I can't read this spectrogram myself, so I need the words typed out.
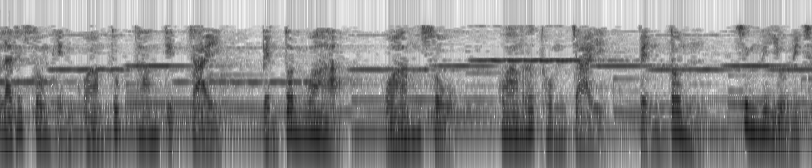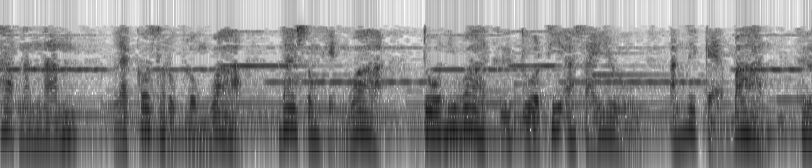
และได้ทรงเห็นความทุกข์ทางจิตใจ เป็นต้นว่า ความโศก ความระทมใจ เป็นต้น ซึ่งมีอยู่ในชาตินั้นๆ และก็สรุปลงว่าได้ทรงเห็นว่า ตัวนิวาสคือตัวที่อาศัยอยู่ อันได้แก่บ้าน คือ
